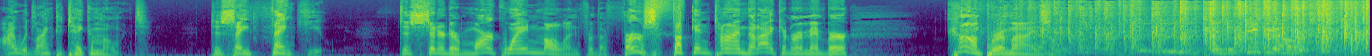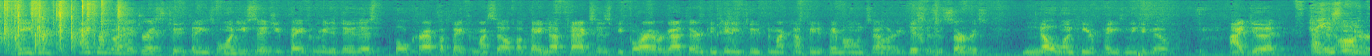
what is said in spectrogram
I would like to take a moment to say thank you to Senator Mark Wayne Mullin for the first fucking time that I can remember compromising. As a CEO, he's, actually, I'm going to address two things. One, you said you pay for me to do this. Bull crap, I pay for myself. I pay enough taxes before I ever got there and continue to through my company to pay my own salary. This is a service. No one here pays me to go. I do it as an honor,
